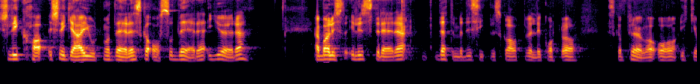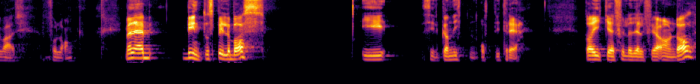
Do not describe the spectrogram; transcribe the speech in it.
Slik, ha, slik, jeg har gjort mot dere, skal også dere gjøre. Jeg har bare lyst til å illustrere dette med disippelskap veldig kort. og Jeg skal prøve å ikke være for lang. Men jeg begynte å spille bass i ca. 1983. Da gikk jeg Philadelphia Arendal.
